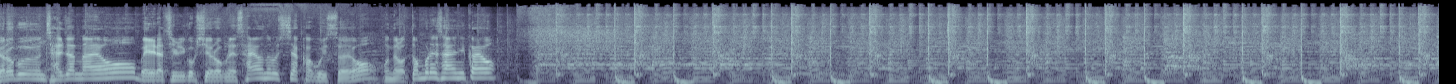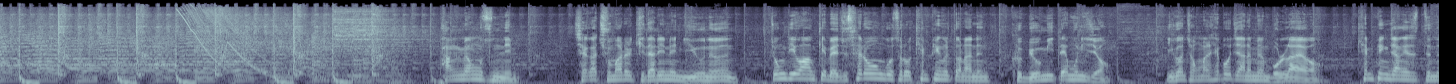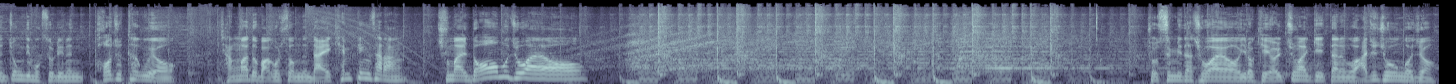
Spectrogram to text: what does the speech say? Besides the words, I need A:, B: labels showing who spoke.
A: 여러분 잘 잤나요? 매일 아침 7시 여러분의 사연으로 시작하고 있어요. 오늘 어떤 분의 사연일까요? 박명수님, 제가 주말을 기다리는 이유는 쫑디와 함께 매주 새로운 곳으로 캠핑을 떠나는 그 묘미 때문이죠. 이건 정말 해보지 않으면 몰라요. 캠핑장에서 듣는 쫑디 목소리는 더 좋다고요. 장마도 막을 수 없는 나의 캠핑 사랑. 주말 너무 좋아요. 좋습니다. 좋아요. 이렇게 열중할 게 있다는 거 아주 좋은 거죠.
